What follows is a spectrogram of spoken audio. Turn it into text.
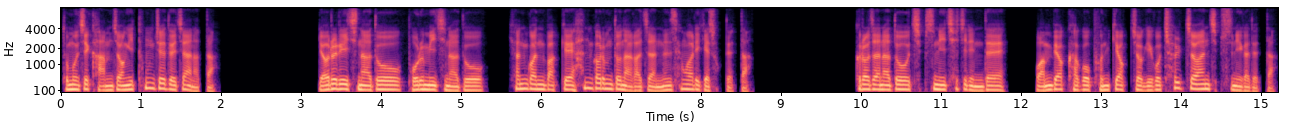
도무지 감정이 통제되지 않았다. 열흘이 지나도 보름이 지나도 현관 밖에 한 걸음도 나가지 않는 생활이 계속됐다. 그러자나도 집순이 체질인데 완벽하고 본격적이고 철저한 집순이가 됐다.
